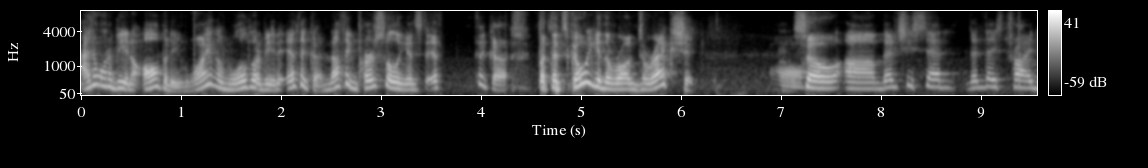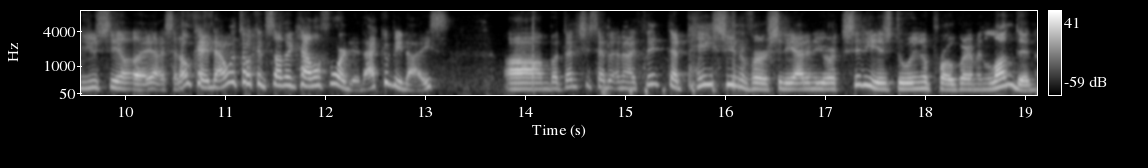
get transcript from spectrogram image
I don't want to be in Albany. Why in the world would I be in Ithaca? Nothing personal against Ithaca, but that's going in the wrong direction. Oh, So um, then she said, then they tried UCLA. I said, okay, now we're talking Southern California. That could be nice. Um, but then she said, and I think that Pace University out of New York City is doing a program in London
